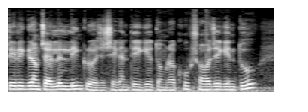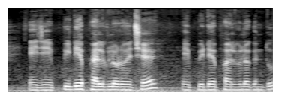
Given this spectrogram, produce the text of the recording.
টেলিগ্রাম চ্যানেলের লিঙ্ক রয়েছে। সেখান থেকে গিয়ে তোমরা খুব সহজে কিন্তু এই যে পিডিএফ ফাইলগুলো রয়েছে, এই পিডিএফ ফাইলগুলো কিন্তু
